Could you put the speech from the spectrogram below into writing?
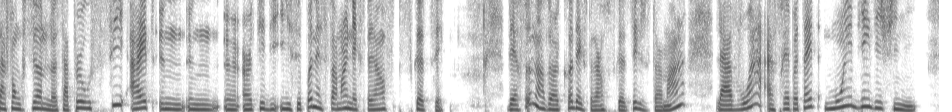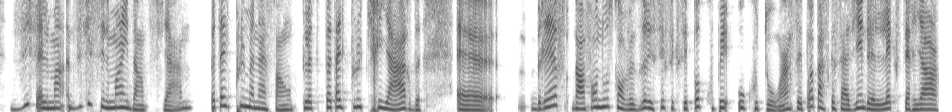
ça fonctionne. Ça peut aussi être une, un TDI. C'est pas nécessairement une expérience psychotique. Versus dans un cas d'expérience psychotique, justement, la voix, elle serait peut-être moins bien définie, difficilement identifiable, peut-être plus menaçante, peut-être plus criarde. Euh, bref, dans le fond, nous, ce qu'on veut dire ici, c'est que c'est pas coupé au couteau. Hein? C'est pas parce que ça vient de l'extérieur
